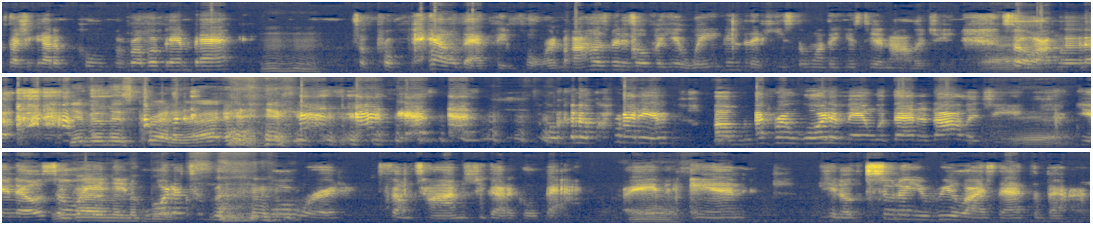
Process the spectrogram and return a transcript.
Sometimes you gotta pull the rubber band back Mm-hmm. to propel that thing forward. My husband is over here waving that he's the one that used the analogy. So I'm gonna give him his credit, right? yes, yes, yes, yes. We're gonna credit um, Reverend Waterman with that analogy. yeah. You know, so in, in in order books. to move forward, sometimes you gotta go back, right? And you know, the sooner you realize that, the better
